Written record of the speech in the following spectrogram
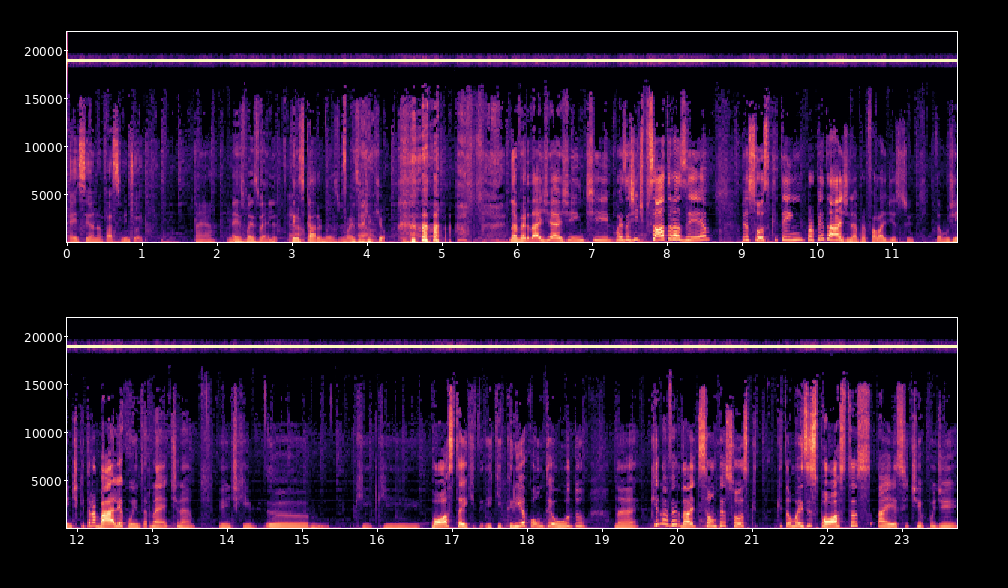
É, Esse ano eu faço 28. É, é os mais velhos. Tem É. esse cara mesmo de mais velho que eu. Na verdade, a gente. Mas a gente precisava trazer pessoas que têm propriedade, né, para falar disso. Então, gente que trabalha com internet, né? Gente que. ahn, que, que posta e que, e que cria conteúdo, né? Que na verdade são pessoas que estão mais expostas a esse tipo de.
